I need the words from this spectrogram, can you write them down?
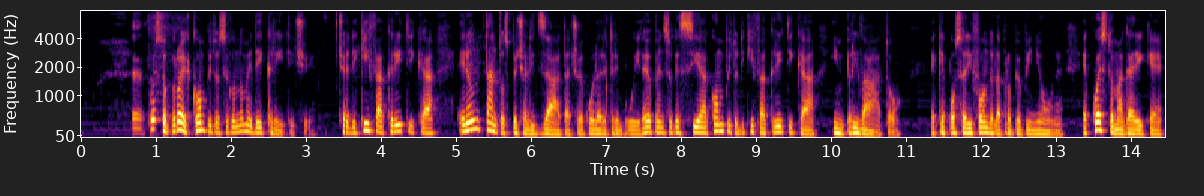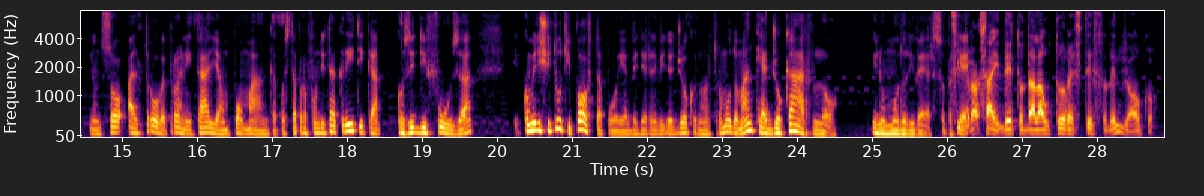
eh, Questo però è il compito, secondo me, dei critici, cioè di chi fa critica e non tanto specializzata, cioè quella retribuita. Io penso che sia compito di chi fa critica in privato e che possa diffondere la propria opinione. E questo magari che, non so, altrove, però in Italia un po' manca, questa profondità critica così diffusa, come dici tu, ti porta poi a vedere il videogioco in un altro modo, ma anche a giocarlo in un modo diverso. Perché... Sì, però sai, detto dall'autore stesso del gioco.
